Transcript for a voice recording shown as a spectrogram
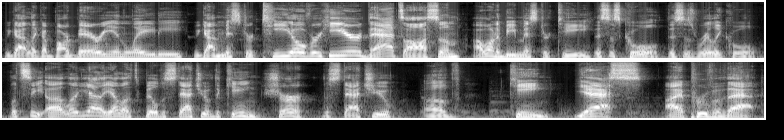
We got like a barbarian lady. We got Mr. T over here. That's awesome. I want to be Mr. T. This is cool. This is really cool. Let's see. Uh let, yeah, yeah, let's build a statue of the king. Sure. The statue of king. Yes. I approve of that.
